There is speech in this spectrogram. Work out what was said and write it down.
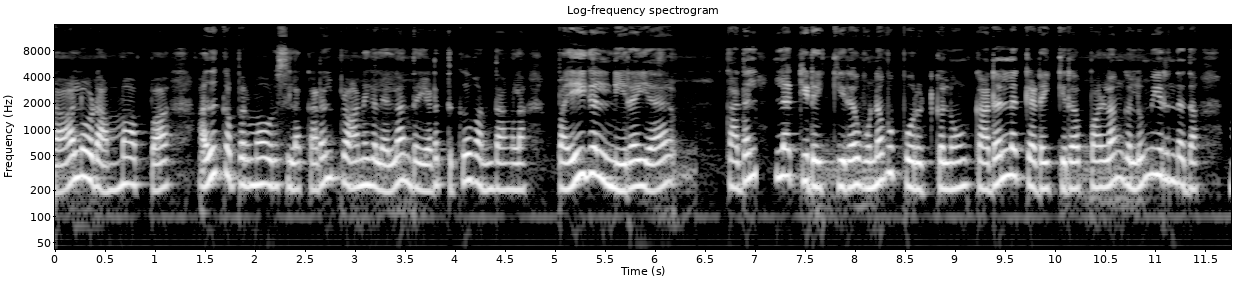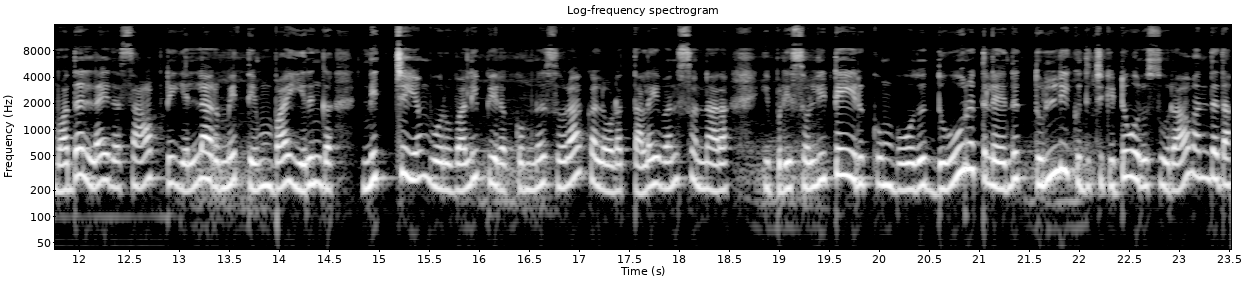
டாலோட அம்மா அப்பா அதுக்கப்புறமா ஒரு சில கடல் பிராணிகள் எல்லாம் அந்த இடத்துக்கு வந்தாங்களாம். பைகள் நிறைய கடல்ல கிடைக்கிற உணவுப் பொருட்களும் கடல்ல கிடைக்கிற பழங்களும் இருந்ததா? முதல்ல இதை சாப்பிட்டு எல்லாருமே தெம்பாக இருங்க. நிச்சயம் ஒரு வழி பிறக்கும்னு சுறாக்களோட தலைவன் சொன்னாரா? இப்படி சொல்லிட்டே இருக்கும்போது தூரத்துல இருந்து துள்ளி குதிச்சுக்கிட்டு ஒரு சுறா வந்ததா?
